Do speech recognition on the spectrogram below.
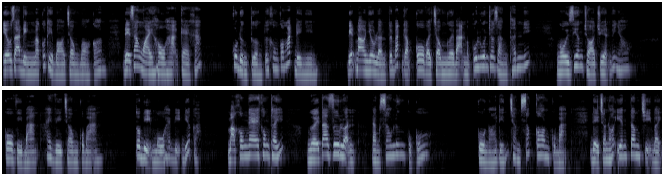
Yêu gia đình mà có thể bỏ chồng bỏ con, để ra ngoài hầu hạ kẻ khác. Cô đừng tưởng tôi không có mắt để nhìn. Biết bao nhiêu lần tôi bắt gặp cô và chồng người bạn mà cô luôn cho rằng thân ý, ngồi riêng trò chuyện với nhau. Cô vì bạn hay vì chồng của bạn? Tôi bị mù hay bị điếc à? Mà không nghe không thấy, người ta dư luận đằng sau lưng của cô. Cô nói đến chăm sóc con của bạn để cho nó yên tâm trị bệnh.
